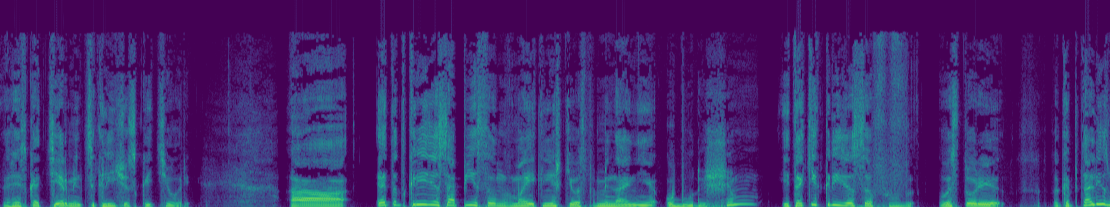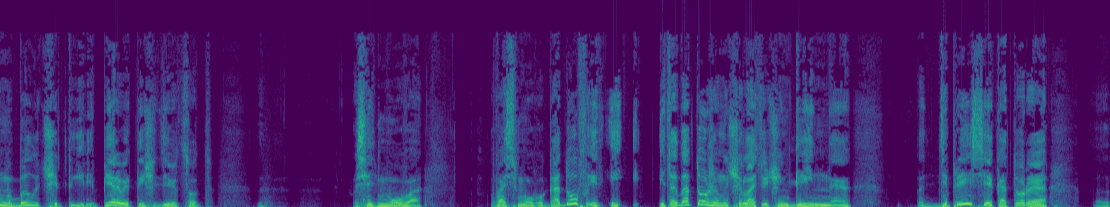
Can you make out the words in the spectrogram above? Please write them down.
точнее сказать, термин циклической теории. А, этот кризис описан в моей книжке «Воспоминания о будущем», и таких кризисов в, в истории капитализма было четыре. Первый 1907-1908 годов, и, и, и тогда тоже началась очень длинная депрессия, которая э,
